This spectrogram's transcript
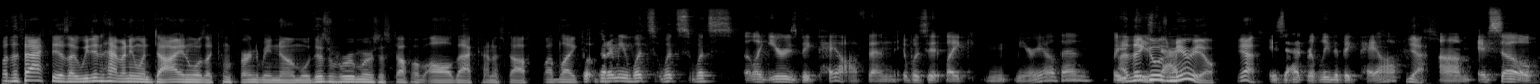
But the fact is, like, we didn't have anyone die and was like confirmed to be Nomu. There's rumors of stuff of all that kind of stuff. But like, But but I mean, what's what's what's like Eri's big payoff then? Was it like Mirio then? I think it was that- Mirio. Yes. Is that really the big payoff? Yes. Um, if so,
